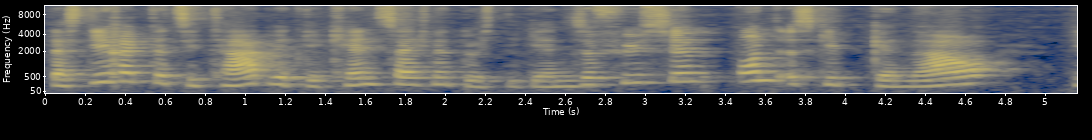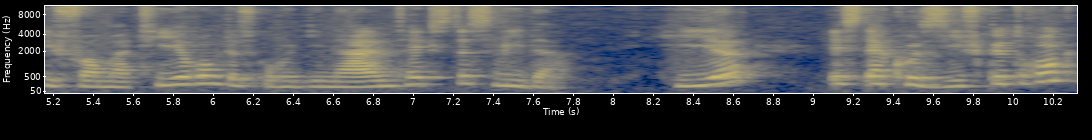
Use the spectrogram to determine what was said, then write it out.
Das direkte Zitat wird gekennzeichnet durch die Gänsefüßchen und es gibt genau die Formatierung des originalen Textes wieder. Hier ist er kursiv gedruckt,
